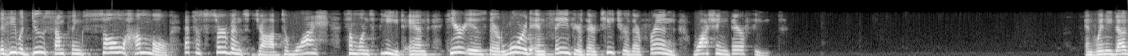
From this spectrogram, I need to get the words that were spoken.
that he would do something so humble. That's a servant's job to wash someone's feet. And here is their Lord and Savior, their teacher, their friend, washing their feet. And when he does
